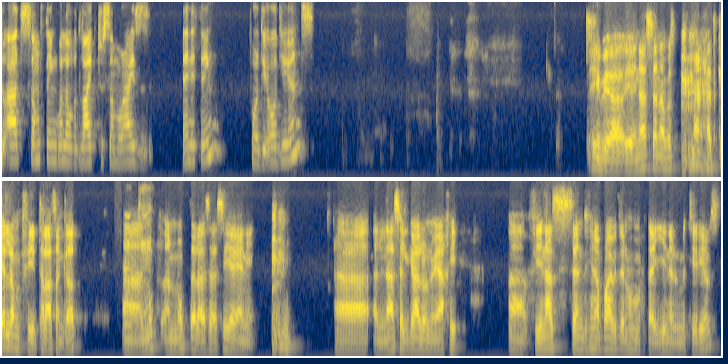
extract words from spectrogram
to add something ولا would like to summarize anything for the audience? طيب يا يا ناس أنا بس هتكلم في ثلاث نقاط. آه،. النقطة النقطة الأساسية يعني آه، الناس اللي قالوا إنه يا أخي آه، في ناس send هنا private لأنهم محتاجين ال materials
